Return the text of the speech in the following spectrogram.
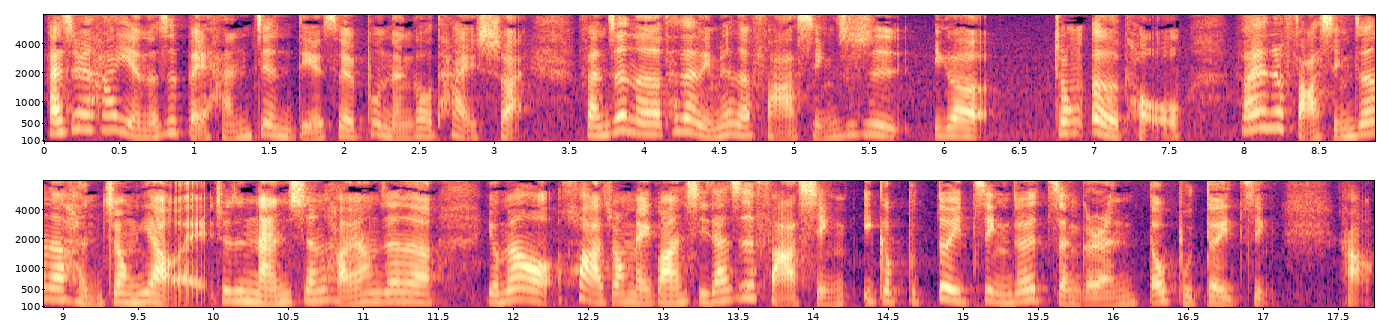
还是因为他演的是北韩间谍，所以不能够太帅？反正呢，他在里面的发型就是一个。中二头，发现这发型真的很重要诶，就是男生好像真的有没有化妆没关系，但是发型一个不对劲，就是整个人都不对劲。好，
